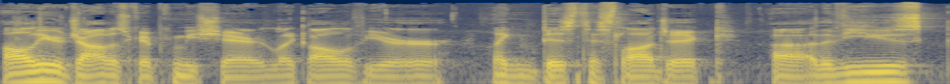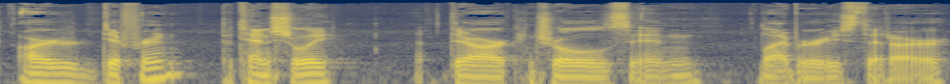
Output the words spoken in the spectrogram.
all your JavaScript can be shared, like all of your like business logic. Uh, the views are different potentially. There are controls and libraries that are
